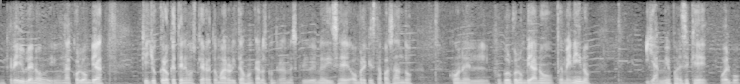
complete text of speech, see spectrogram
increíble, ¿no? Y una Colombia que yo creo que tenemos que retomar. Ahorita Juan Carlos Contreras me escribe y me dice, hombre, ¿qué está pasando con el fútbol colombiano femenino? Y a mí me parece que, vuelvo,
